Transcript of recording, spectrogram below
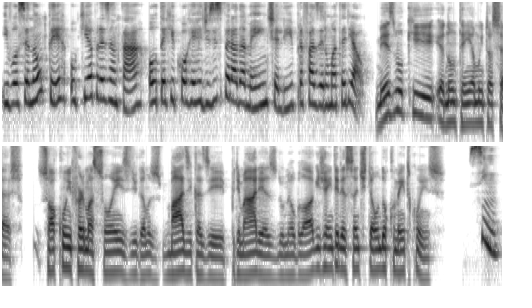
e você não ter o que apresentar ou ter que correr desesperadamente ali para fazer um material. Mesmo que eu não tenha muito acesso, só com informações, digamos, básicas e primárias do meu blog, já é interessante ter um documento com isso. Sim,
